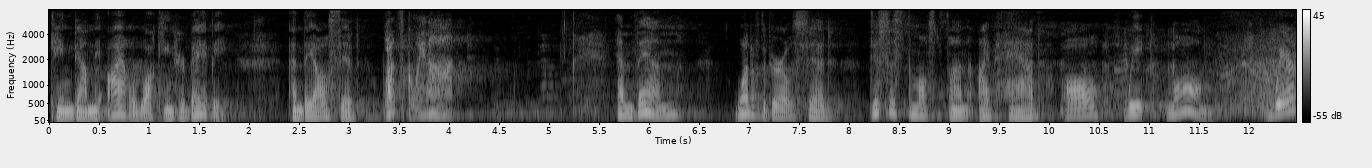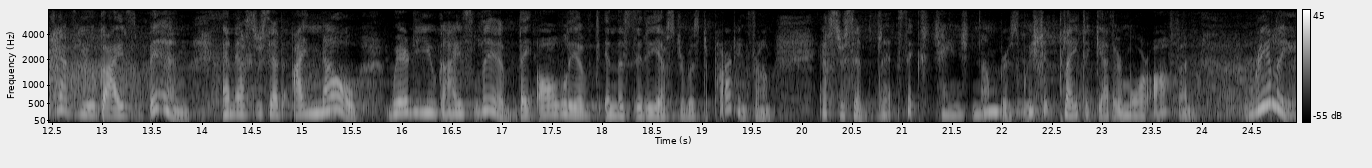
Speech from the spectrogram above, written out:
came down the aisle walking her baby and they all said what's going on? And then one of the girls said this is the most fun I've had all week long where have you guys been? And Esther said I know. Where do you guys live? They all lived in the city Esther was departing from. Esther said let's exchange numbers. We should play together more often. Really?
